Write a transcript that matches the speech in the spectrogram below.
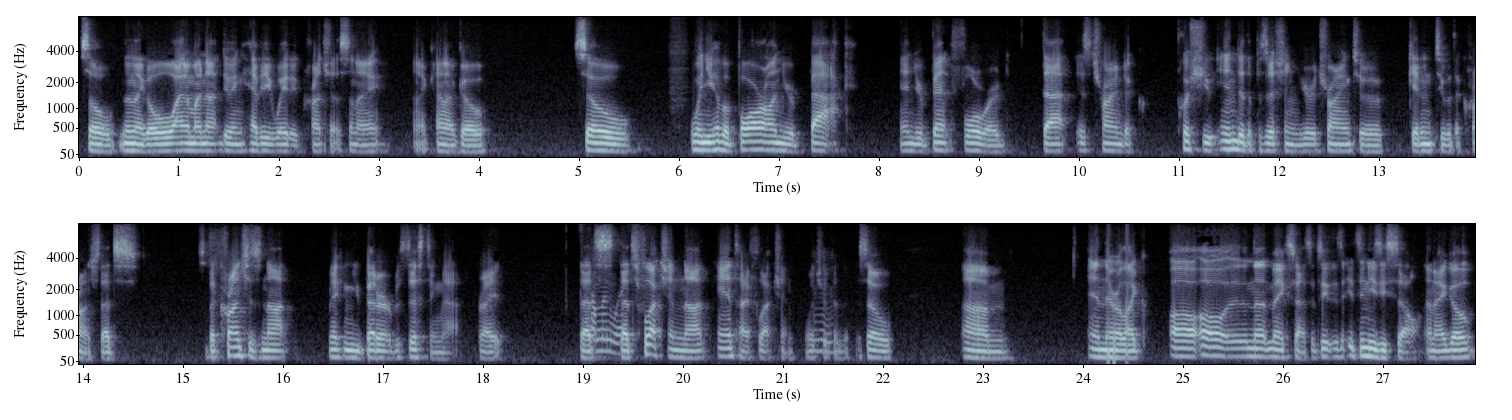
So then they go, well, why am I not doing heavy weighted crunches? And I, I kind of go, so when you have a bar on your back and you're bent forward, that is trying to push you into the position you're trying to get into with a crunch. That's so the crunch is not making you better at resisting that, right? That's that's flexion, not anti-flexion. Which mm-hmm. so, um, and they're like, oh, oh, and that makes sense. It's it's an easy sell, and I go,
